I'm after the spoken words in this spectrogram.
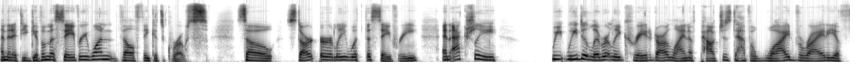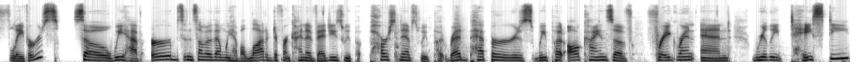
And then if you give them a savory one, they'll think it's gross. So start early with the savory. And actually, we, we deliberately created our line of pouches to have a wide variety of flavors. So we have herbs in some of them. We have a lot of different kind of veggies. We put parsnips, we put red peppers, we put all kinds of fragrant and really tasty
